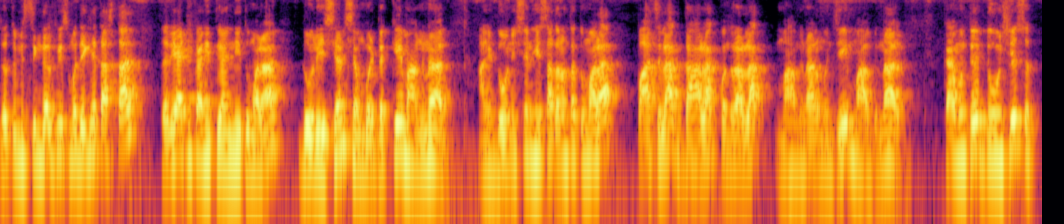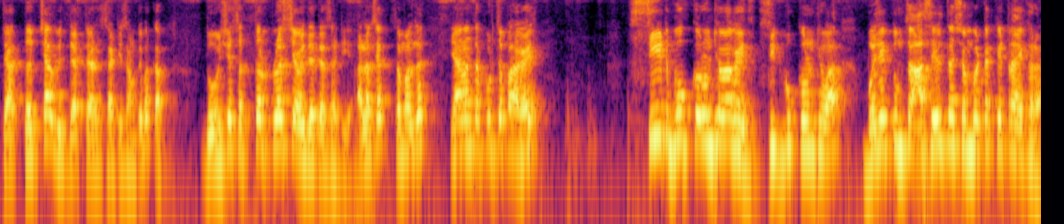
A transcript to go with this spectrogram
जर तुम्ही सिंगल फीसमध्ये घेत असताल तर या ठिकाणी त्यांनी तुम्हाला डोनेशन शंभर टक्के मागणार. आणि डोनेशन हे साधारणतः तुम्हाला पाच लाख दहा लाख पंधरा लाख मागणार म्हणजे मागणार. काय म्हणतोय? दोनशे सत्याहत्तरच्या विद्यार्थ्यांसाठी सांगतोय बरं का. दोनशे सत्तर प्लसच्या विद्यार्थ्यांसाठी. लक्षात? समजलं? यानंतर पुढचं पहा गाईज सीट बुक करून ठेवा गाईज सीट बुक करून ठेवा. बजेट तुमचं असेल तर शंभर टक्के ट्राय करा.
